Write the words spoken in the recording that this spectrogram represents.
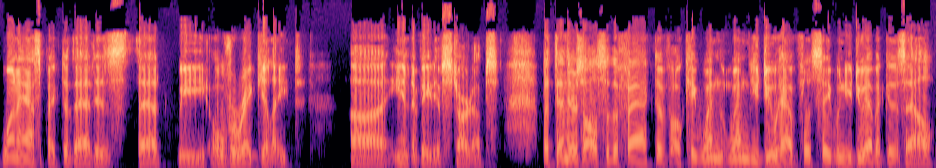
one aspect of that is that we overregulate uh, innovative startups. But then there's also the fact of okay, when when you do have, let's say, when you do have a gazelle,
